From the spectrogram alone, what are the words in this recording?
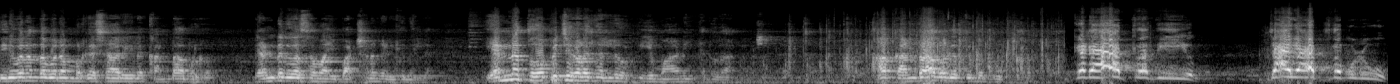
തിരുവനന്തപുരം മൃഗശാലയിലെ കണ്ടാമൃഗം രണ്ട് ദിവസമായി ഭക്ഷണം കഴിക്കുന്നില്ല. എന്നെ തോപ്പിച്ചു കളഞ്ഞല്ലോ ഈ മാണി എന്നതാണ്. ആ കണ്ടാമൃഗത്തിന്റെ ദുഃഖം. കെടാത്ത തീയും ചാകാത്ത പുഴുവും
